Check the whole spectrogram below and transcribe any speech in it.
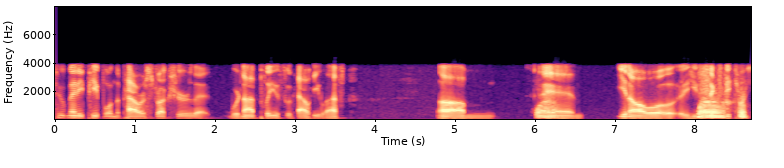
too many people in the power structure that were not pleased with how he left. Um, Wow. and you know he's Wow. 63.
